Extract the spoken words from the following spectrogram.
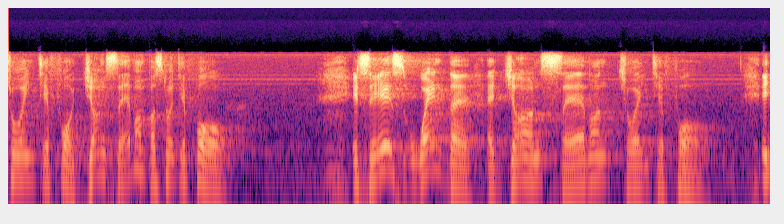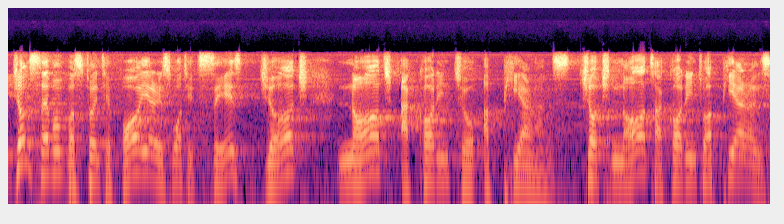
24. John 7 verse 24. It says when the uh, John 7 24. In John 7 verse 24, here is what it says. Judge not according to appearance. Judge not according to appearance.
